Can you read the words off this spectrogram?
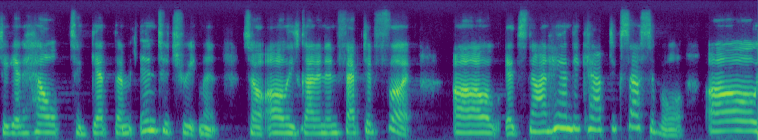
to get help to get them into treatment. So oh he's got an infected foot oh, it's not handicapped accessible. Oh,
